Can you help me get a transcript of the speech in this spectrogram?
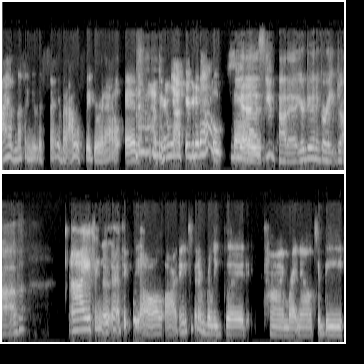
I have nothing new to say, but I will figure it out. And apparently, I figured it out. So yes, you got it. You're doing a great job. I think I think we all are. I think it's been a really good time right now to be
